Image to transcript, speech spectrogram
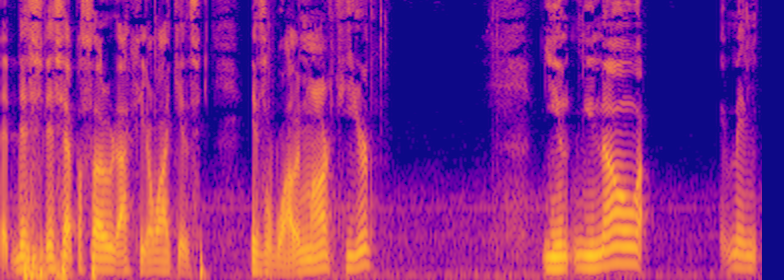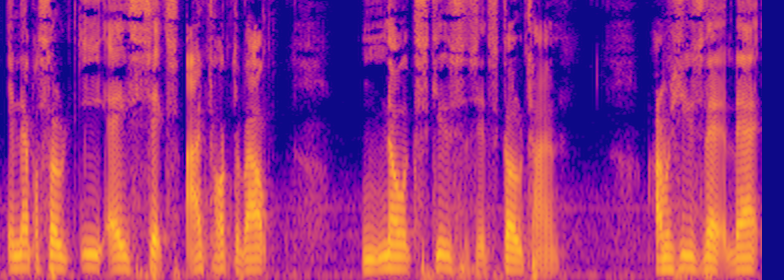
This this episode I feel like is is a watermark here. You you know in, in episode EA six I talked about no excuses, it's go time. I was using that, that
